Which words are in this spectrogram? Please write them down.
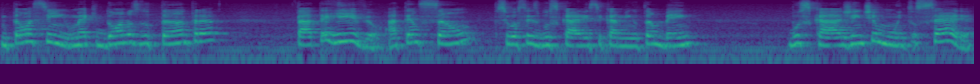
Então, assim, o McDonald's do Tantra tá terrível. Atenção, se vocês buscarem esse caminho também, buscar gente muito séria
